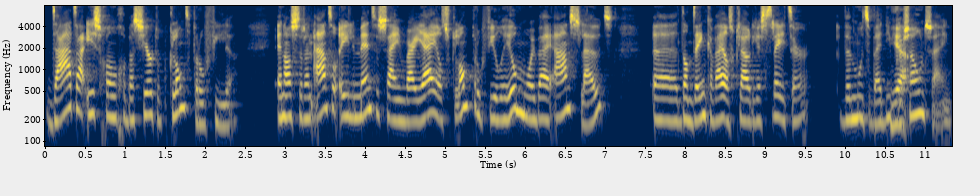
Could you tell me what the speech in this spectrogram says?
data is gewoon gebaseerd op klantprofielen. En als er een aantal elementen zijn waar jij als klantprofiel heel mooi bij aansluit, eh, dan denken wij als Claudia Streeter, we moeten bij die Ja. persoon zijn.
